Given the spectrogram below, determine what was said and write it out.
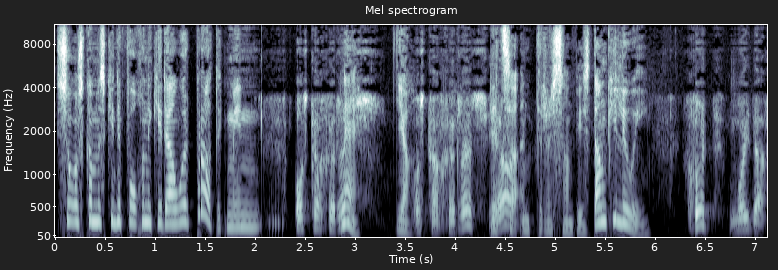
So ons kan miskien 'n volgende keer daaroor praat. Ek meen, Ons kan gerus. Nee, ja. Ons kan gerus. dit ja. sal interessant wees. Dankie Louis. Goed, mooi dag.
